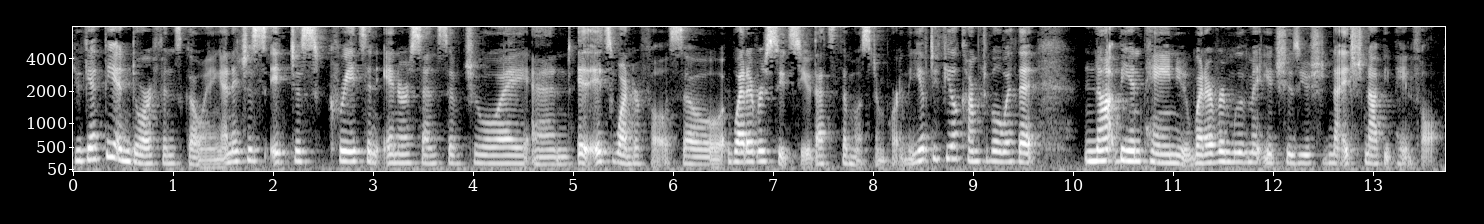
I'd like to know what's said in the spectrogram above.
you get the endorphins going, and it just it just creates an inner sense of joy, and it, it's wonderful. So, whatever suits you, that's the most important thing. You have to feel comfortable with it not be in pain. You, whatever movement you choose, you should not. It should not be painful.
